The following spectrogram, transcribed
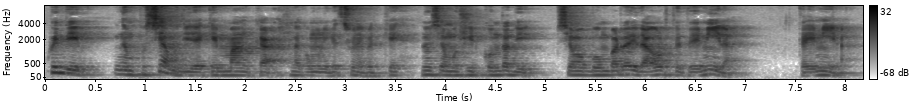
Quindi non possiamo dire che manca la comunicazione perché noi siamo circondati, siamo bombardati da oltre 3.000, 3.000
